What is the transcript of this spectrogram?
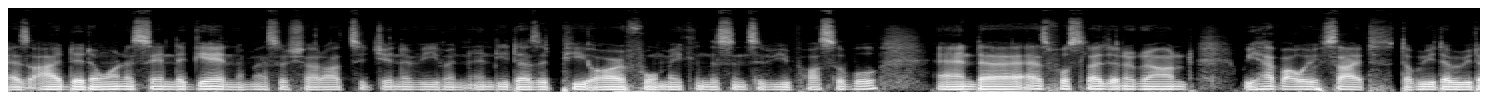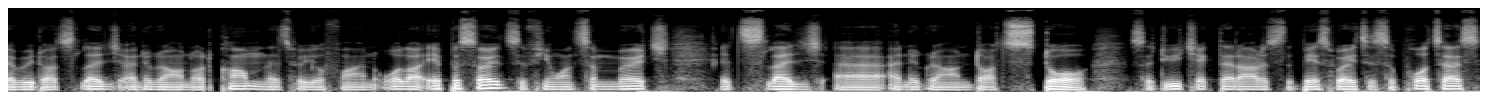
as I did. I want to send again a massive shout out to Genevieve and Indie Does It PR for making this interview possible. And uh, as for Sludge Underground, we have our website, www.sludgeunderground.com. That's where you'll find all our episodes. If you want some merch, it's sludgeunderground.store. Uh, so do check that out. It's the best way to support us.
